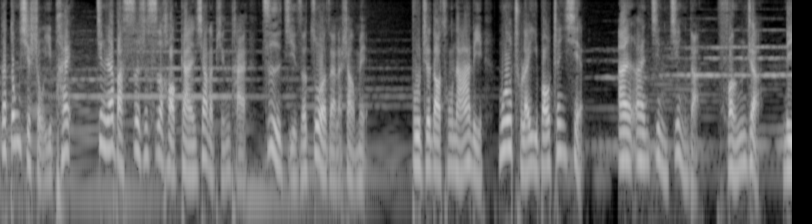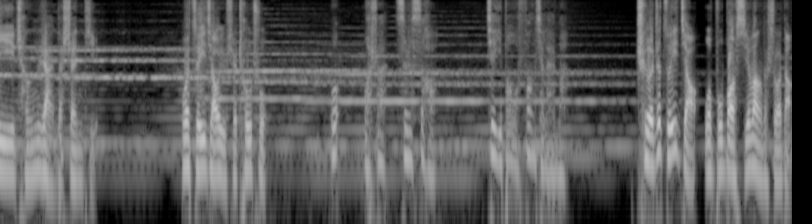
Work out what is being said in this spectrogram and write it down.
那东西手一拍，竟然把四十四号赶下了平台，自己则坐在了上面。不知道从哪里摸出来一包针线，安安静静的缝着李成染的身体。我嘴角有些抽搐，我我说四十四号，介意把我放下来吗？扯着嘴角，我不抱希望的说道。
